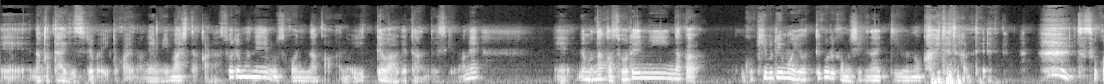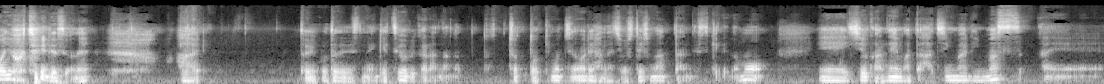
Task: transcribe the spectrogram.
えー、なんか退治すればいいとかいうのをね、見ましたから、それはね、息子になんか、あの、言ってはあげたんですけどね。えー、でもなんかそれになんか、ゴキブリも寄ってくるかもしれないっていうのを書いてたんで そこは要注意ですよね。はい。ということでですね、月曜日からなんか、ちょっと気持ちの悪い話をしてしまったんですけれども、えー、一週間ね、また始まります。え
